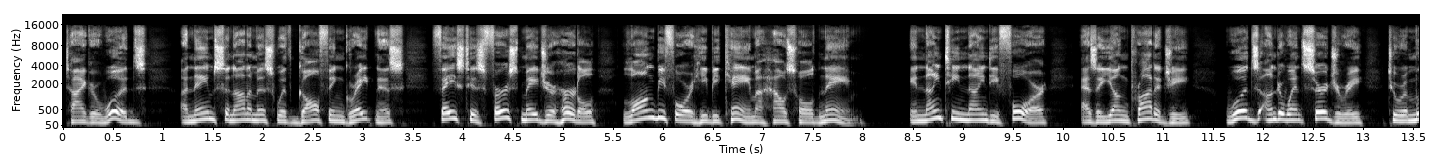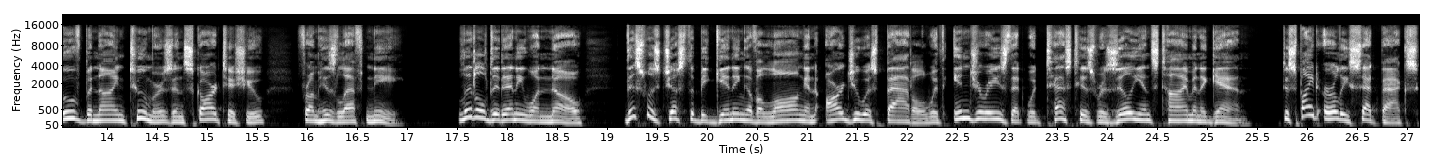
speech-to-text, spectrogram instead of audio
Tiger Woods, a name synonymous with golfing greatness, faced his first major hurdle long before he became a household name. In 1994, as a young prodigy, Woods underwent surgery to remove benign tumors and scar tissue from his left knee. Little did anyone know, this was just the beginning of a long and arduous battle with injuries that would test his resilience time and again. Despite early setbacks,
